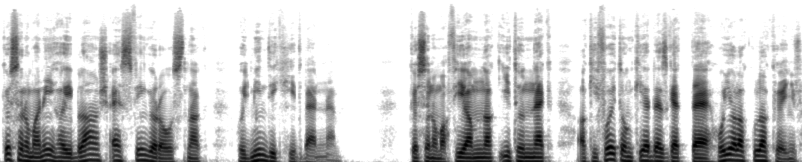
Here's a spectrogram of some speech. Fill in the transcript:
Köszönöm a néhai Blanche S. Fingerosnak, hogy mindig hit bennem. Köszönöm a fiamnak, Itönnek, aki folyton kérdezgette, hogy alakul a könyv,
